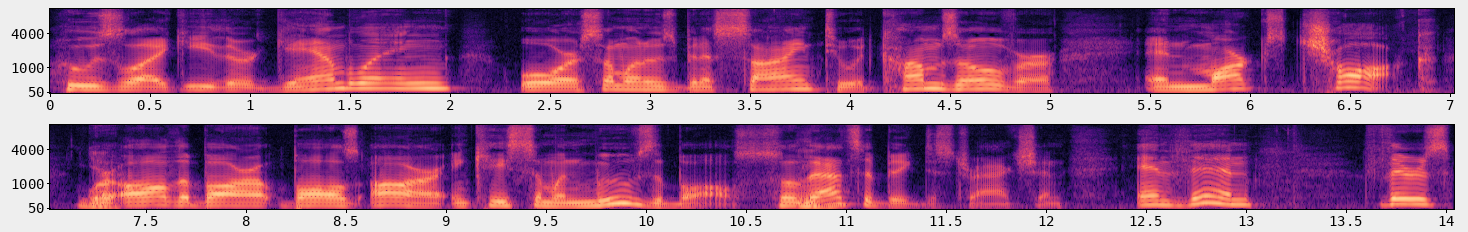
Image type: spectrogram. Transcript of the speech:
who's like either gambling or someone who's been assigned to it comes over and marks chalk where all the bar- balls are in case someone moves the balls. So that's a big distraction. And then there's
